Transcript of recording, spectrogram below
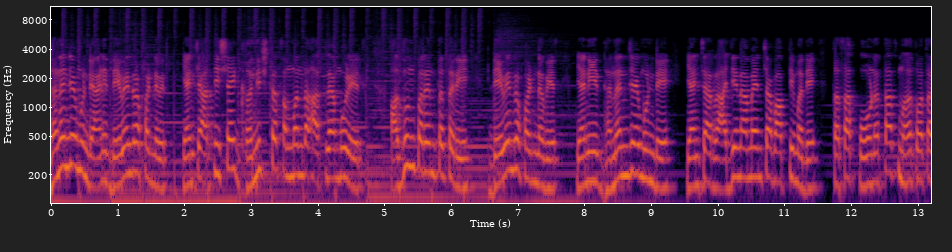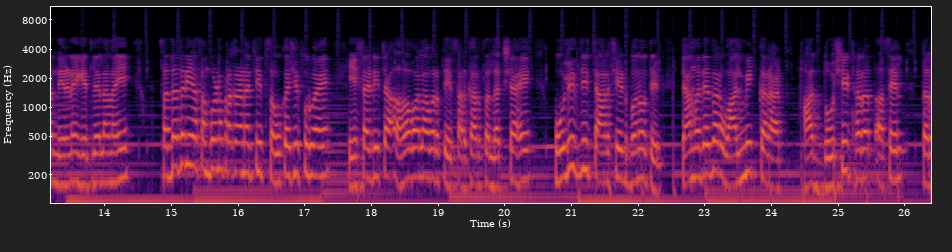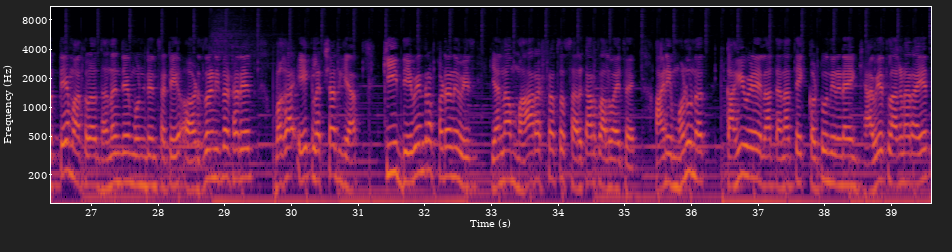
धनंजय मुंडे आणि देवेंद्र फडणवीस यांचे अतिशय घनिष्ठ संबंध असल्यामुळेच अजूनपर्यंत तरी देवेंद्र फडणवीस यांनी धनंजय मुंडे यांच्या राजीनाम्यांच्या बाबतीमध्ये तसा कोणताच महत्त्वाचा निर्णय घेतलेला नाही. सध्या तरी या संपूर्ण प्रकरणाची चौकशी सुरू आहे. एसआयटीच्या अहवालावरती सरकारचं लक्ष आहे. पोलीस जी चार्जशीट बनवतील त्यामध्ये जर वाल्मिक कराड हा दोषी ठरत असेल तर ते मात्र धनंजय मुंडेंसाठी अडचणीचं ठरेल. बघा एक लक्षात घ्या की देवेंद्र फडणवीस यांना महाराष्ट्राचं सरकार चालवायचं आहे आणि म्हणूनच काही वेळेला त्यांना ते कटू निर्णय घ्यावेच लागणार आहेत.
